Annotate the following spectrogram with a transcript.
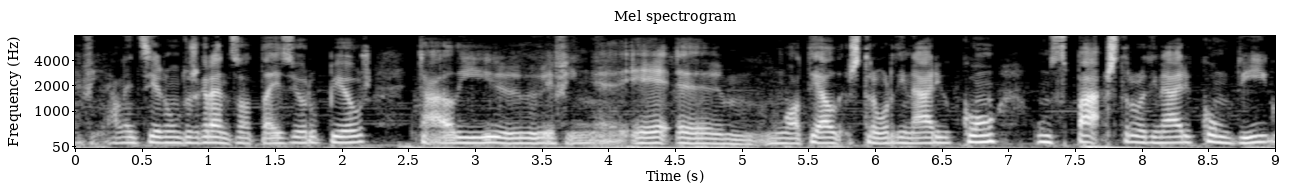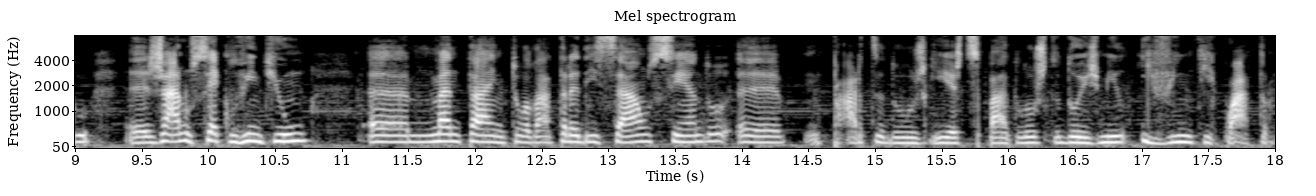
enfim, além de ser um dos grandes hotéis europeus, está ali, enfim, é, é um hotel extraordinário com um spa extraordinário, como digo, já no século XXI uh, mantém toda a tradição, sendo uh, parte dos guias de spa de luxo de 2024, uh,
